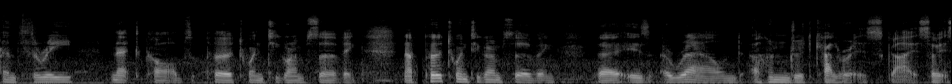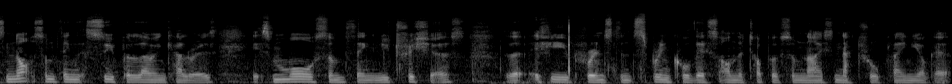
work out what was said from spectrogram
and three net carbs per 20 gram serving. Now per 20 gram serving there is around 100 calories guys. So it's not something that's super low in calories. It's more something nutritious that if you for instance sprinkle this on the top of some nice natural plain yogurt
